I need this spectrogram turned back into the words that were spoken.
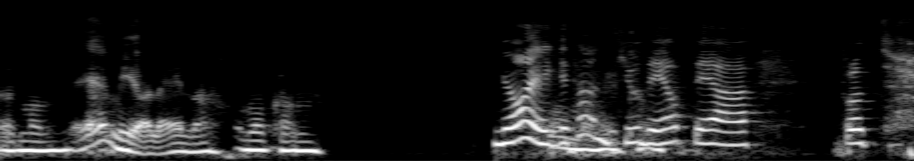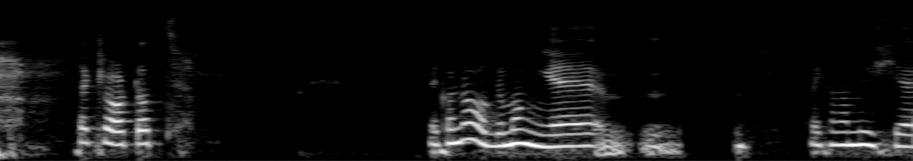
der man er mye alene, og man kan ja, jeg tenker jo det at det er For at det er klart at vi kan lage mange Vi kan ha mye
